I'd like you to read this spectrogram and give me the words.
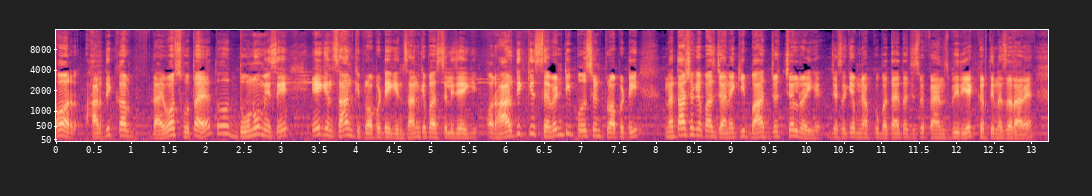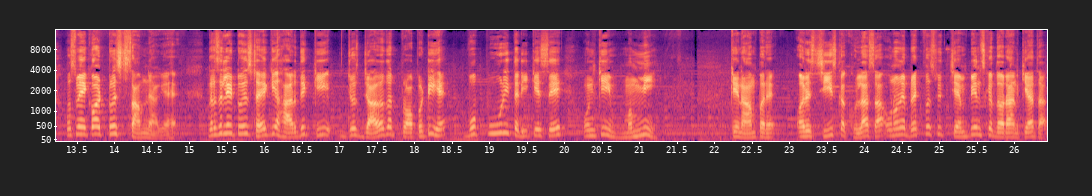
और हार्दिक का डाइवोर्स होता है तो दोनों में से एक इंसान की प्रॉपर्टी एक इंसान के पास चली जाएगी, और हार्दिक की 70 परसेंट प्रॉपर्टी नताशा के पास जाने की बात जो चल रही है, जैसा कि हमने आपको बताया था, जिसमें फैंस भी रिएक्ट करते नज़र आ रहे हैं, उसमें एक और ट्विस्ट सामने आ गया है। दरअसल ये ट्विस्ट है कि हार्दिक की जो ज़्यादातर प्रॉपर्टी है, वो पूरी तरीके से उनकी मम्मी के नाम पर है। और इस चीज़ का खुलासा उन्होंने ब्रेकफास्ट विद चैंपियंस के दौरान किया था,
